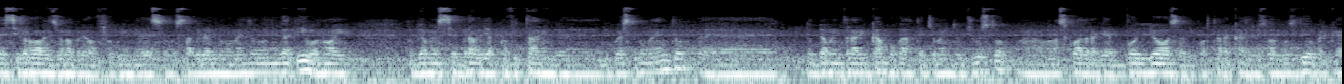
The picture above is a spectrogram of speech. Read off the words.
e si trovava in zona playoff, quindi adesso sta vivendo un momento negativo, noi dobbiamo essere bravi di approfittare di questo momento, dobbiamo entrare in campo con l'atteggiamento giusto, una squadra che è vogliosa di portare a casa il risultato positivo perché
